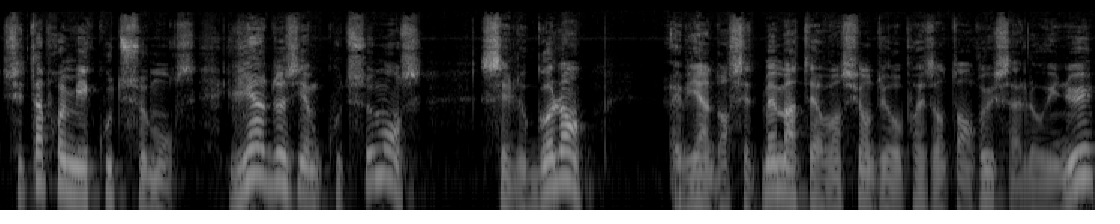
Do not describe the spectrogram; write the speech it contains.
C'est un premier coup de semonce. Il y a un deuxième coup de semonce c'est le Golan. Eh bien, dans cette même intervention du représentant russe à l'ONU,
